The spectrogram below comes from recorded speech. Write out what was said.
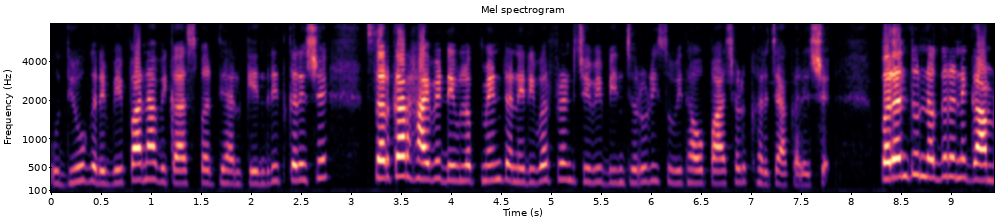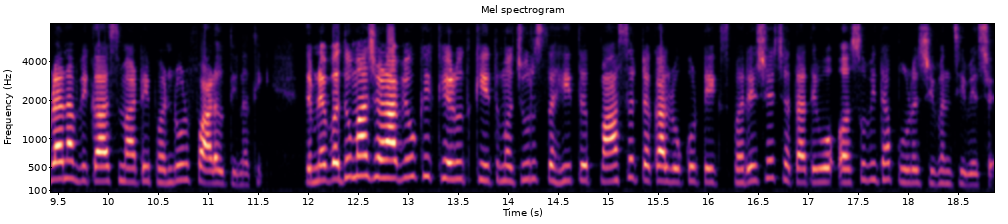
ઉદ્યોગ અને વેપારના વિકાસ પર ધ્યાન કેન્દ્રિત કરે છે. સરકાર હાઈવે ડેવલપમેન્ટ અને રિવરફ્રન્ટ જેવી બિનજરૂરી સુવિધાઓ પાછળ ખર્ચા કરે છે. પરંતુ નગર અને ગામડાના વિકાસ માટે ભંડોળ ફાળવતી નથી. તેમણે વધુમાં જણાવ્યું કે ખેડૂત ખેતમજૂર સહિત પાસઠ ટકા લોકો ટેક્સ ભરે છે, છતાં તેઓ અસુવિધાપૂર્ણ જીવન જીવે છે.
